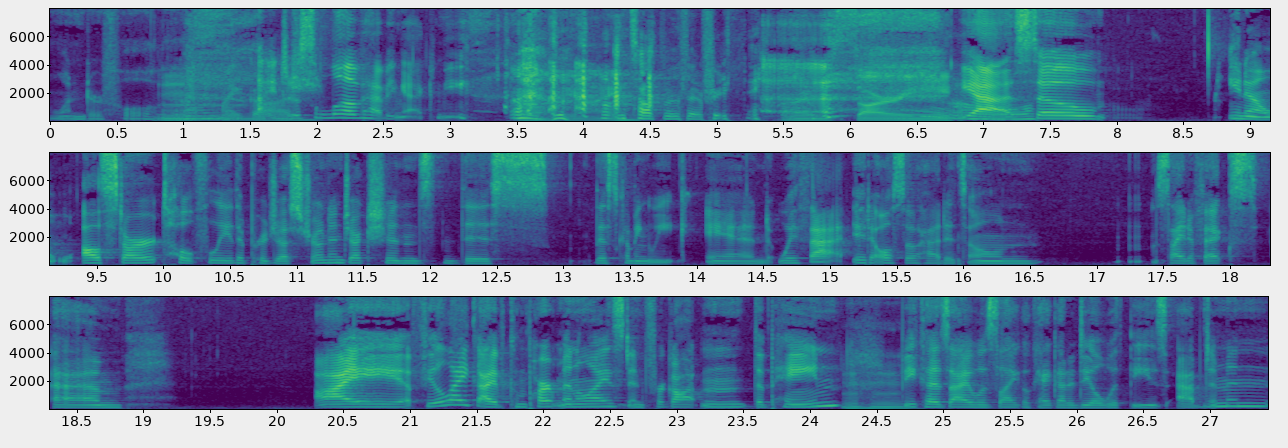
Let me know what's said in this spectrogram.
Wonderful. Mm. Oh my gosh. I just love having acne." on top of everything. I'm sorry. Yeah. Oh. So, you know, I'll start hopefully the progesterone injections this this coming week, and with that, it also had its own side effects. Um, I feel like I've compartmentalized and forgotten the pain hmm because I was like, okay, I got to deal with these abdomen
